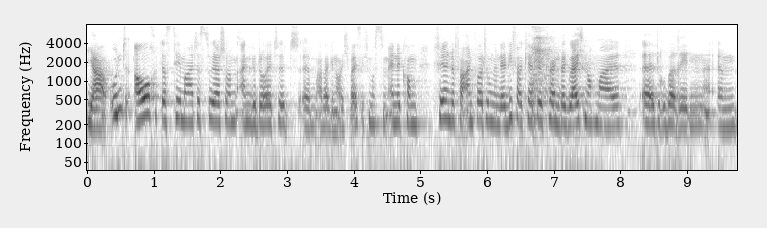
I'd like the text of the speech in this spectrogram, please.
ja, und auch, das Thema hattest du ja schon angedeutet, ähm, aber genau, ich weiß, ich muss zum Ende kommen, fehlende Verantwortung in der Lieferkette, können wir gleich nochmal äh, drüber reden, ähm,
